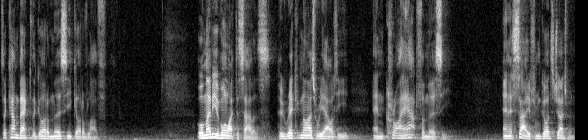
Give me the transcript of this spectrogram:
So come back to the God of mercy, God of love. Or maybe you're more like the sailors who recognize reality and cry out for mercy and are saved from God's judgment.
